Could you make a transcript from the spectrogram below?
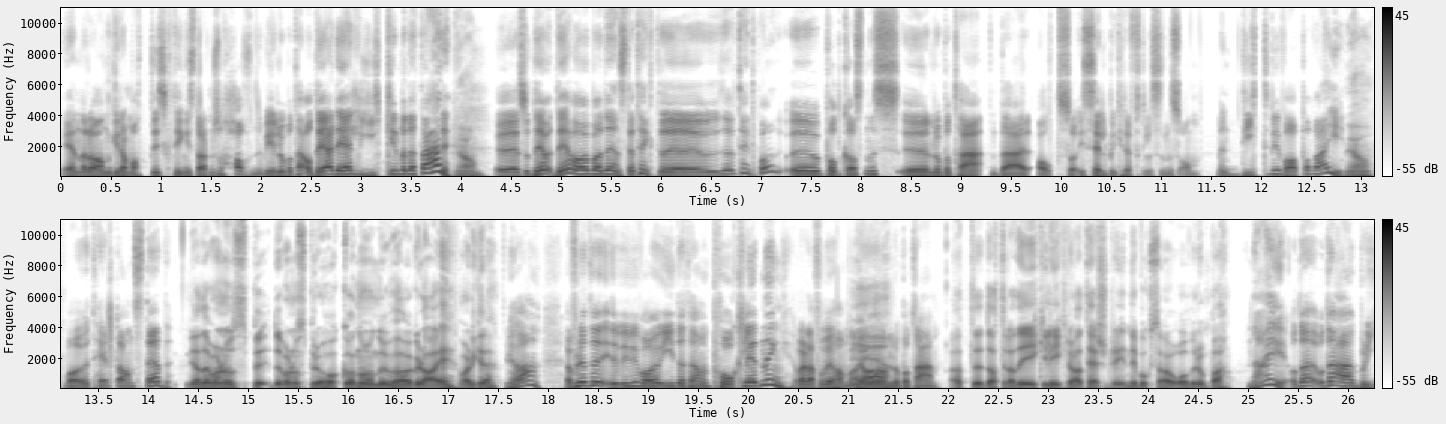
en eller annen grammatisk ting i starten, så havner vi i Louboutin. Og det er det jeg liker med dette her. Ja. Uh, Så det, det var jo bare det eneste jeg tenkte, tenkte på. Uh, Podkastenes uh, Louboutin der, altså. I selvbekreftelsens ånd. Men dit vi var på vei, Ja. var jo et helt annet sted. ja, det var noe, det var noe språk og noen du var glad i, var det ikke det? Ja, ja fordi vi var jo i dette her med påkledning. Det var derfor vi havna Ja. i Louboutin. At uh, dattera di ikke liker å ha T-skjorter inni buksa og over rumpa. Nei, og det, og det er, blir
